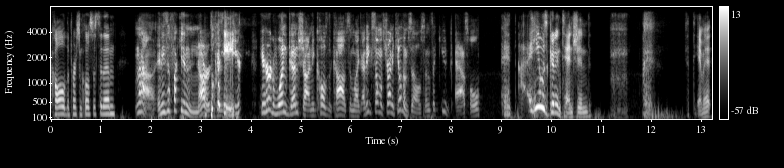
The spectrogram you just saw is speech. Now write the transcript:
call the person closest to them? Nah, and he's a fucking narc. he, he heard one gunshot and he calls the cops and like, I think someone's trying to kill themselves. And it's like, you asshole. He was good intentioned. God damn it.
